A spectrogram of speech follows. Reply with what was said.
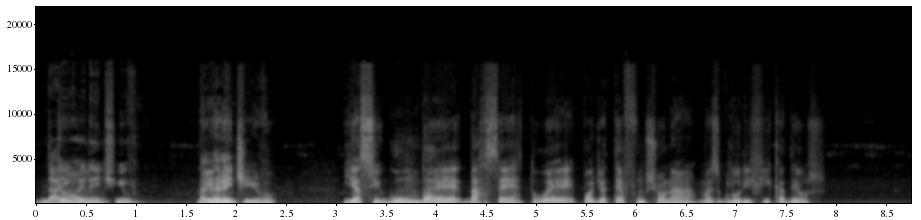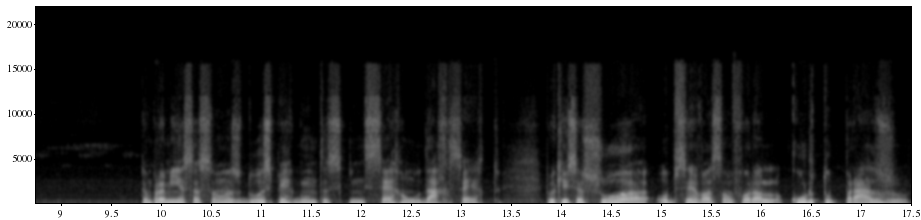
Daí então, o redentivo. Daí o redentivo. E a segunda é dar certo é pode até funcionar, mas glorifica a Deus. Então, para mim, essas são as duas perguntas que encerram o dar certo. Porque se a sua observação for a curto prazo,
